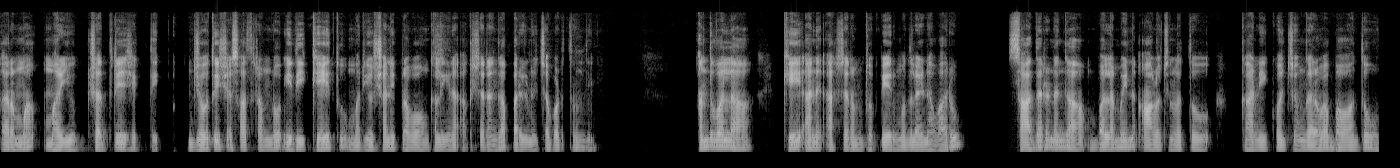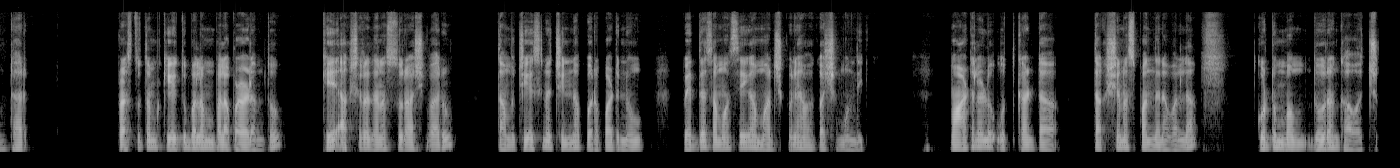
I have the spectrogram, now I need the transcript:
కర్మ మరియు క్షత్రియ శక్తి. జ్యోతిష శాస్త్రంలో ఇది కేతు మరియు శని ప్రభావం కలిగిన అక్షరంగా పరిగణించబడుతుంది. అందువల్ల కే అనే అక్షరంతో పేరు మొదలైన వారు సాధారణంగా బలమైన ఆలోచనలతో కానీ కొంచెం గర్వభావంతో ఉంటారు. ప్రస్తుతం కేతుబలం బలపడడంతో కే అక్షర ధనస్సు రాశివారు తాము చేసిన చిన్న పొరపాటును పెద్ద సమస్యగా మార్చుకునే అవకాశం ఉంది. మాటలలో ఉత్కంఠ, తక్షణ స్పందన వల్ల కుటుంబం దూరం కావచ్చు.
